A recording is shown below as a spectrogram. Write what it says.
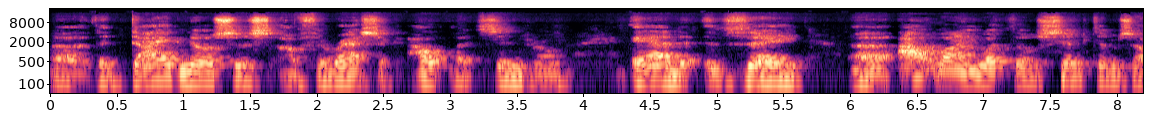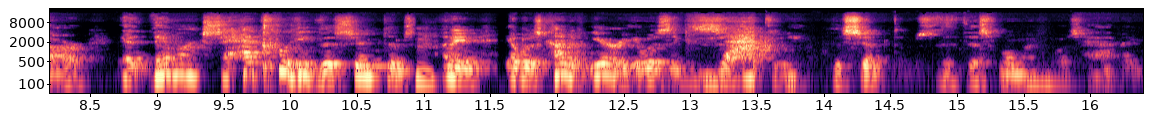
uh, the diagnosis of thoracic outlet syndrome, and they uh, outline what those symptoms are. And they were exactly the symptoms. Hmm. I mean, it was kind of eerie. It was exactly the symptoms that this woman was having.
